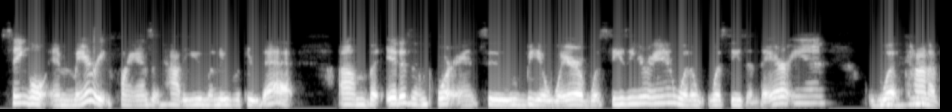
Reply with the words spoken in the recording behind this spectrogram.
single and married friends and how do you maneuver through that. Um, but it is important to be aware of what season you're in, what what season they're in, what mm-hmm. kind of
